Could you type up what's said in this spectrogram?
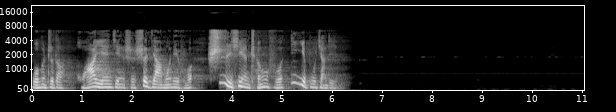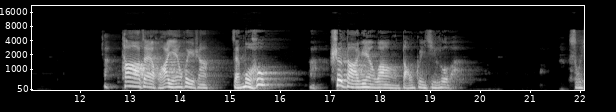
我们知道《华严经》是释迦牟尼佛示现成佛第一部讲的。啊，他在华严会上，在幕后，啊，十大愿望导归极乐啊，所以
